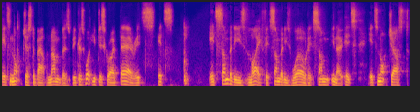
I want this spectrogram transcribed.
it's not just about the numbers because what you've described there, it's it's it's somebody's life, it's somebody's world, it's some you know, it's it's not just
